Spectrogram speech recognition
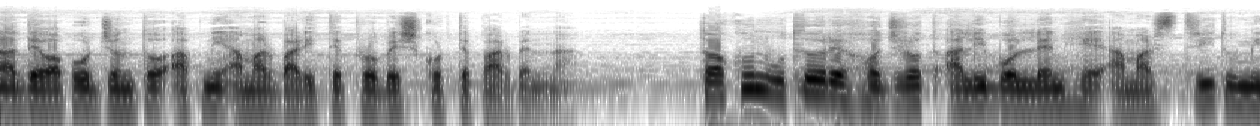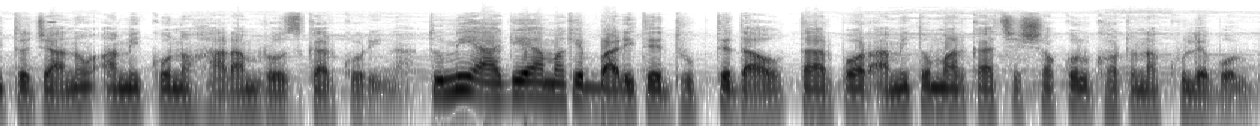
না দেওয়া পর্যন্ত আপনি আমার বাড়িতে প্রবেশ করতে পারবেন না। তখন উত্তরে হজরত আলী বললেন, হে আমার স্ত্রী, তুমি তো জানো, আমি কোনো হারাম রোজগার করি না। তুমি আগে আমাকে বাড়িতে ঢুকতে দাও, তারপর আমি তোমার কাছে সকল ঘটনা খুলে বলব।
